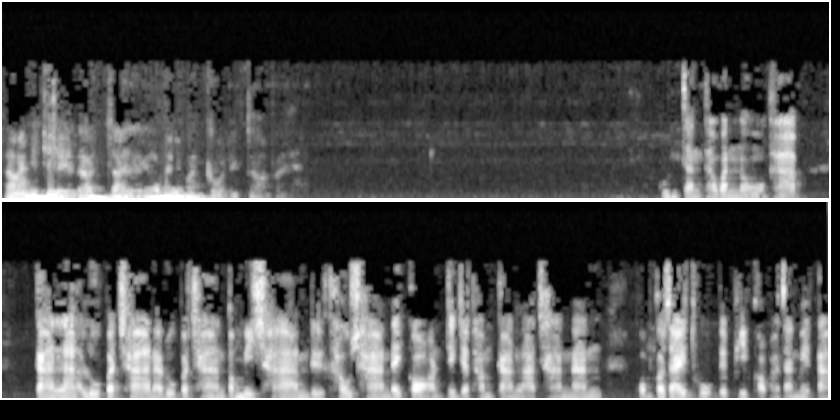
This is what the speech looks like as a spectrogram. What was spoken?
ถ้าไม่มีกิเลสแล้วใจก็ไม่มีวันโกรธอีกต่อไป คุณจันทวันโนครับ การละรูปฌานอรูปฌานต้องมีฌานหรือเข้าฌานได้ก่อน จึงจะทำการละฌานนั้น ผมเข้าใจถูกหรือผิดขอพระอาจารย์เมตตา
